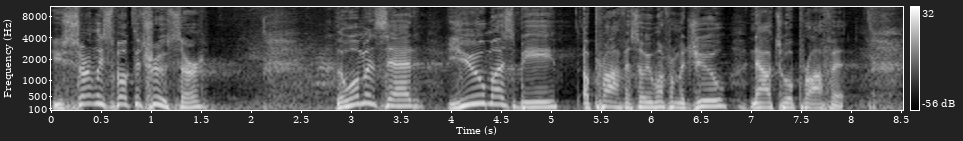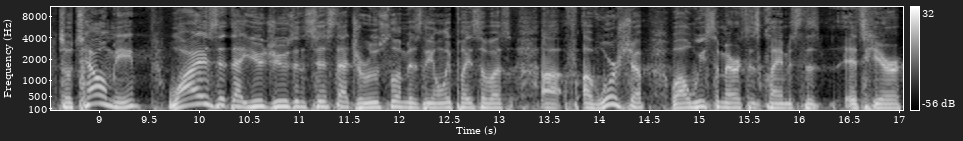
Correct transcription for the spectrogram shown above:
You certainly spoke the truth, sir. The woman said, You must be a prophet. So he went from a Jew now to a prophet. So tell me, why is it that you Jews insist that Jerusalem is the only place of us uh, of worship, while we Samaritans claim it's the, it's here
